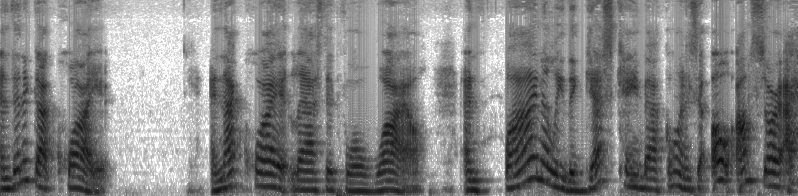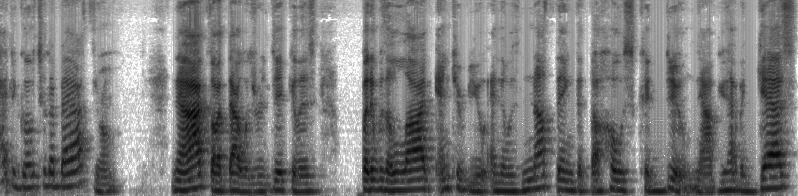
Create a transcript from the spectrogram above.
And then it got quiet. And that quiet lasted for a while. And finally, the guest came back on and said, Oh, I'm sorry, I had to go to the bathroom. Now, I thought that was ridiculous but it was a live interview and there was nothing that the host could do. Now, if you have a guest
